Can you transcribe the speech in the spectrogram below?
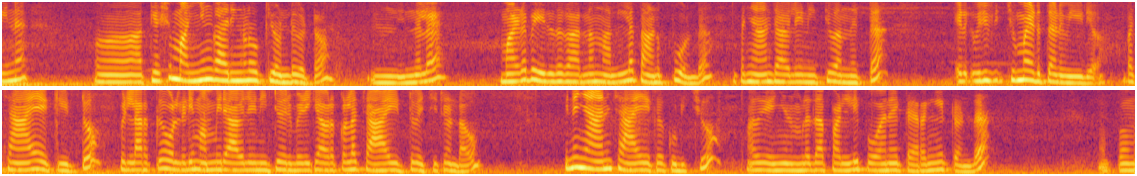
പിന്നെ അത്യാവശ്യം മഞ്ഞും കാര്യങ്ങളും ഒക്കെ ഉണ്ട് കേട്ടോ. ഇന്നലെ മഴ പെയ്തത് കാരണം നല്ല തണുപ്പുമുണ്ട് അപ്പം ഞാൻ രാവിലെ എണീറ്റ് വന്നിട്ട് ഒരു ചുമ്മാ എടുത്താണ് വീഡിയോ. അപ്പോൾ ചായയൊക്കെ ഇട്ടു. പിള്ളേർക്ക് ഓൾറെഡി മമ്മി രാവിലെ എണീറ്റ് വരുമ്പോഴേക്കും അവർക്കുള്ള ചായ ഇട്ട് വെച്ചിട്ടുണ്ടാവും. പിന്നെ ഞാൻ ചായയൊക്കെ കുടിച്ചു. അത് കഴിഞ്ഞ് നമ്മളിതാ പള്ളി പോകാനായിട്ട് ഇറങ്ങിയിട്ടുണ്ട്. അപ്പം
